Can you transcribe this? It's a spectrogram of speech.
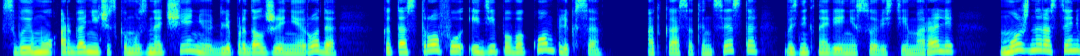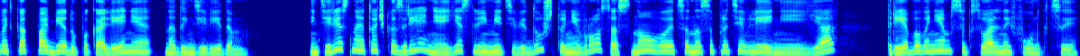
своему органическому значению для продолжения рода, катастрофу Эдипового комплекса, отказ от инцеста, возникновение совести и морали, можно расценивать как победу поколения над индивидом. Интересная точка зрения, если иметь в виду, что невроз основывается на сопротивлении «я» требованиям сексуальной функции,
